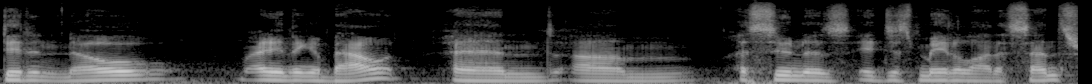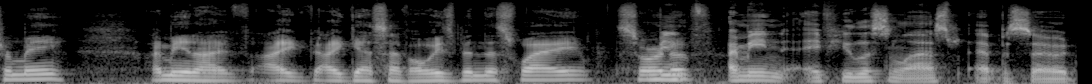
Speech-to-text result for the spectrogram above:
didn't know anything about, and um, as soon as it just made a lot of sense for me. I mean, I've, I, I guess I've always been this way, sort I mean, of. I mean, if you listen to last episode,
